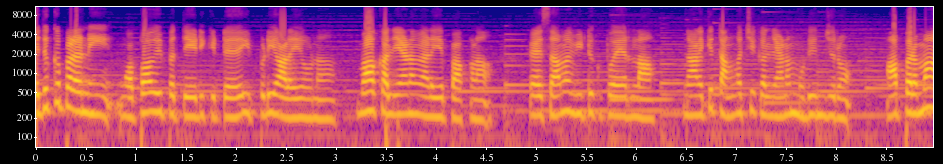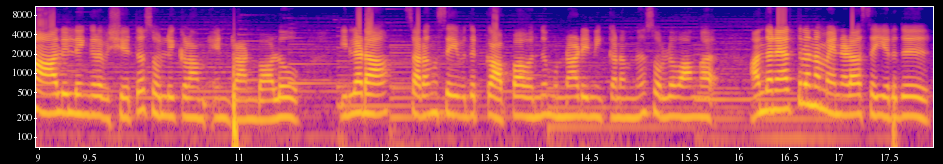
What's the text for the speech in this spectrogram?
எதுக்கு பழனி? உங்கள் அப்பாவை இப்போ தேடிக்கிட்டு இப்படி அலையணும். வா கல்யாண வேலையை பார்க்கலாம். பேசாமல் வீட்டுக்கு போயிடலாம் நாளைக்கு தங்கச்சி கல்யாணம் முடிஞ்சிடும் அப்புறமா ஆள் இல்லைங்கிற விஷயத்த சொல்லிக்கலாம் என்றான் பாலு. இல்லடா சடங்கு செய்வதற்கு அப்பா வந்து முன்னாடி நிற்கணும்னு சொல்லுவாங்க. அந்த நேரத்தில் நம்ம என்னடா செய்யறது?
